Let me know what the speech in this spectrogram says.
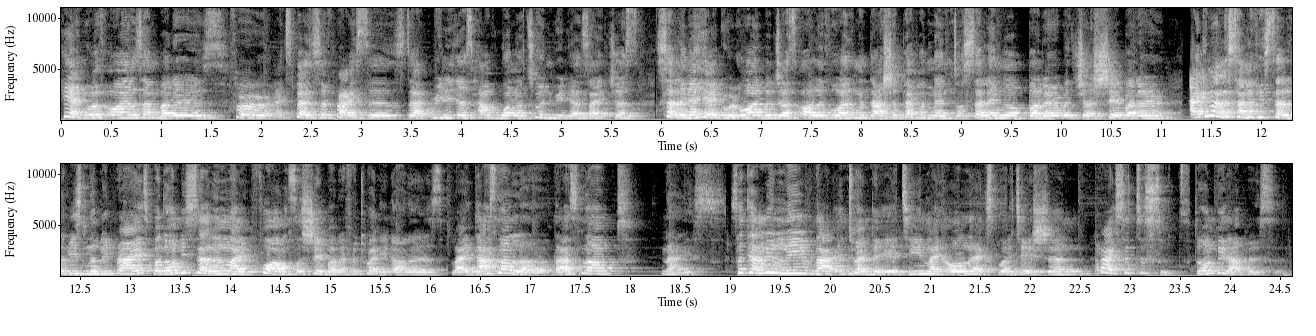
hair growth oils and butters for expensive prices that really just have one or two ingredients like just selling a hair growth oil with just olive oil and a dash of peppermint or selling a butter with just shea butter. I can understand if you sell it reasonably priced but don't be selling like 4 ounces of shea butter for $20. Like that's not love, that's not nice. So can we leave that in 2018 like all the exploitation? Price it to suit. Don't be that person.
